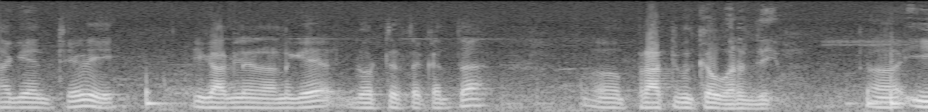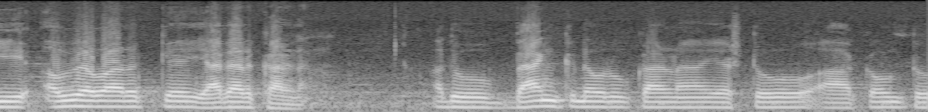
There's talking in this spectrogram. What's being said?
ಹಾಗೆ ಅಂಥೇಳಿ ಈಗಾಗಲೇ ನನಗೆ ದೊರೆತಿರ್ತಕ್ಕಂಥ ಪ್ರಾಥಮಿಕ ವರದಿ. ಈ ಅವ್ಯವಹಾರಕ್ಕೆ ಯಾರ್ಯಾರ ಕಾರಣ? ಅದು ಬ್ಯಾಂಕ್ನವರು ಕಾರಣ, ಎಷ್ಟು, ಆ ಅಕೌಂಟು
